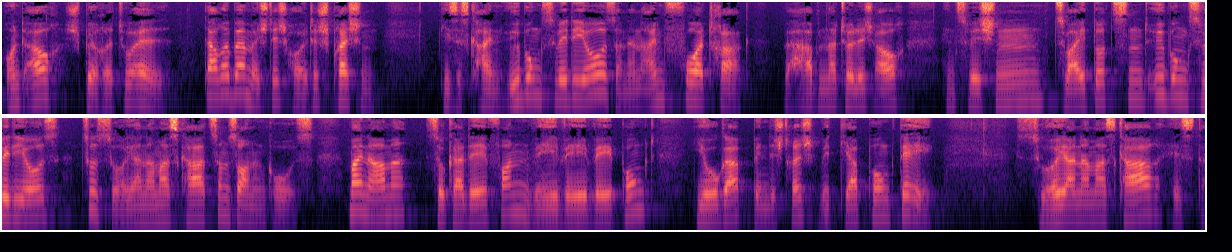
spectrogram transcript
und auch spirituell? Darüber möchte ich heute sprechen. Dies ist kein Übungsvideo, sondern ein Vortrag. Wir haben natürlich auch inzwischen zwei Dutzend Übungsvideos zu Surya Namaskar zum Sonnengruß. Mein Name Sukadev von www.yoga-vidya.de Surya Namaskar ist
